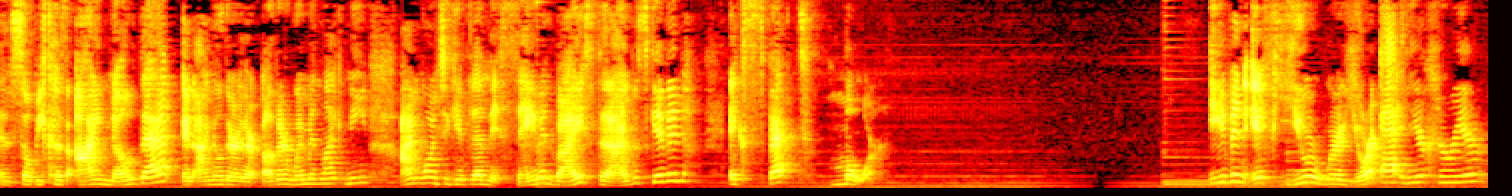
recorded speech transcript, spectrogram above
And so, because I know that, and I know there are other women like me, I'm going to give them the same advice that I was given expect more. Even if you're where you're at in your career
